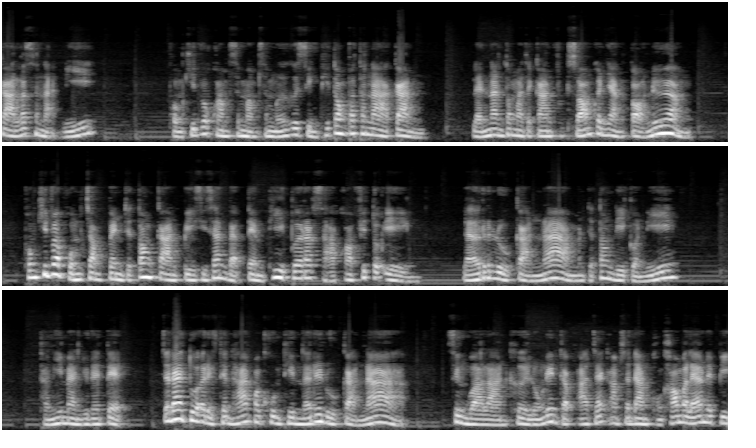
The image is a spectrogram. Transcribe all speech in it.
การณ์ลักษณะนี้ ผมคิดว่าความสม่ำเสมอคือสิ่งที่ต้องพัฒนากัน และนั่นต้องมาจากการฝึกซ้อมกันอย่างต่อเนื่อง ผมคิดว่าผมจำเป็นจะต้องการปีซีซั่นแบบเต็มที่เพื่อรักษาความฟิตตัวเอง และฤดูกาลหน้ามันจะต้องดีกว่านี้ทางนี้แมนยูไนเต็ดจะได้ตัวเอริกเทนฮากมาคุมทีมในฤดูกาลหน้า ซึ่งวาลานเคยลงเล่นกับอาแจ็คอัมสเตอร์ดัมของเขามาแล้วในปี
